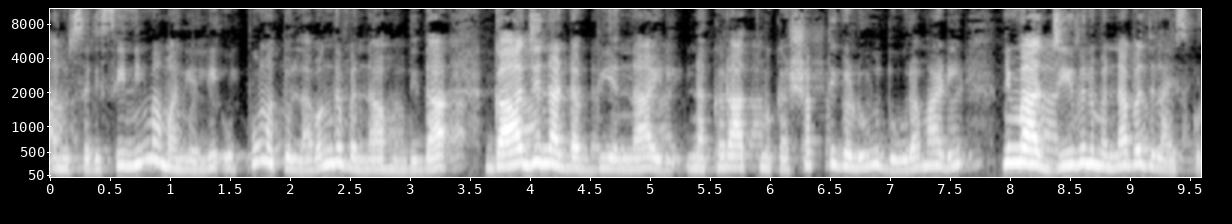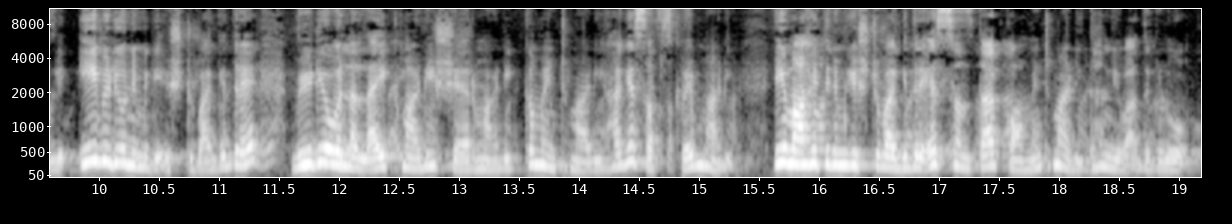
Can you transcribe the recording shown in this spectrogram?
ಅನುಸರಿಸಿ ನಿಮ್ಮ ಮನೆಯಲ್ಲಿ ಉಪ್ಪು ಮತ್ತು ಲವಂಗವನ್ನ ಹೊಂದಿದ ಗಾಜಿನ ಡಬ್ಬಿಯನ್ನ ಇಡಿ, ನಕಾರಾತ್ಮಕ ಶಕ್ತಿಗಳು ದೂರ ಮಾಡಿ ನಿಮ್ಮ ಜೀವನವನ್ನ ಬದಲಾಯಿಸಿಕೊಳ್ಳಿ. ಈ ವಿಡಿಯೋ ನಿಮಗೆ ಇಷ್ಟವಾಗಿದ್ರೆ ವಿಡಿಯೋವನ್ನ ಲೈಕ್ ಮಾಡಿ, ಶೇರ್ ಮಾಡಿ, ಕಮೆಂಟ್ ಮಾಡಿ, ಹಾಗೆ ಸಬ್ಸ್ಕ್ರೈಬ್ ಮಾಡಿ. ಈ ಮಾಹಿತಿ ನಿಮಗೆ ಇಷ್ಟವಾಗಿದ್ರೆ ಎಸ್ ಅಂತ ಕಾಮೆಂಟ್ ಮಾಡಿ. ಧನ್ಯವಾದಗಳು.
